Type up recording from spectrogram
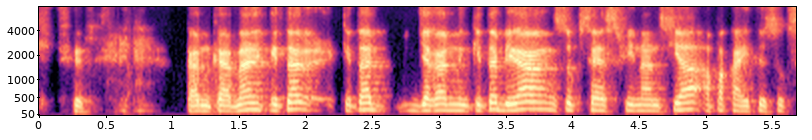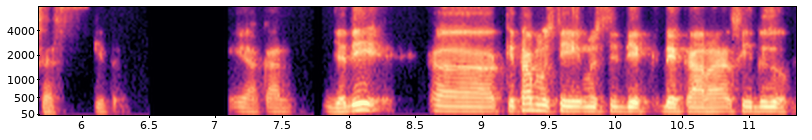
Kan karena kita kita jangan kita bilang sukses finansial, apakah itu sukses? Gitu. Iya kan. Jadi eh, kita mesti mesti de- deklarasi dulu.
